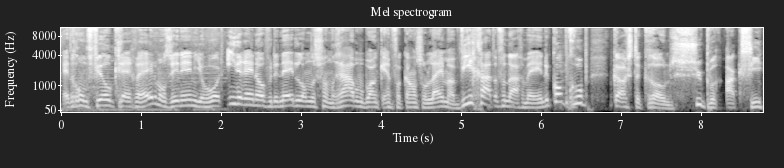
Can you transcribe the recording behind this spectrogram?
Het rond veel kregen we helemaal zin in. Je hoort iedereen over de Nederlanders van Rabobank en Van. Maar wie gaat er vandaag mee in de kopgroep? Karsten Kroon, superactie.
